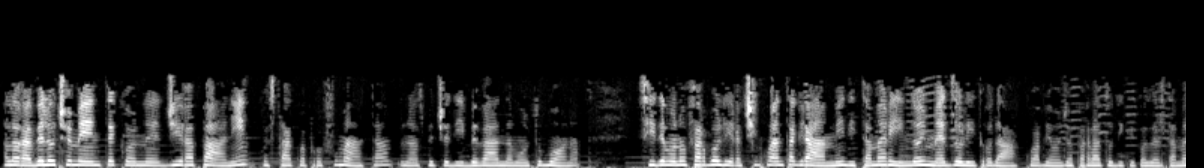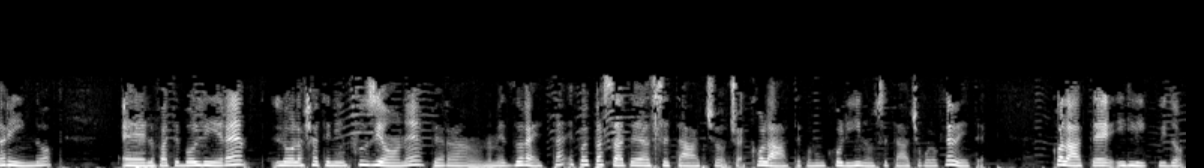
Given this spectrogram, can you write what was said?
Allora, velocemente con girapani, quest'acqua profumata, una specie di bevanda molto buona, si devono far bollire 50 grammi di tamarindo in mezzo litro d'acqua. Abbiamo già parlato di che cos'è il tamarindo. Eh, lo fate bollire, lo lasciate in infusione per una mezz'oretta e poi passate al setaccio, cioè colate con un colino, un setaccio, quello che avete, colate il liquido.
